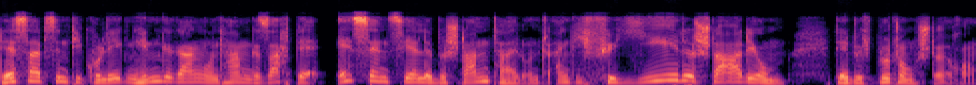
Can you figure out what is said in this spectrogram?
Deshalb sind die Kollegen hingegangen und haben gesagt, der essentielle Bestandteil und eigentlich für jedes Stadium der Durchblutungsstörung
